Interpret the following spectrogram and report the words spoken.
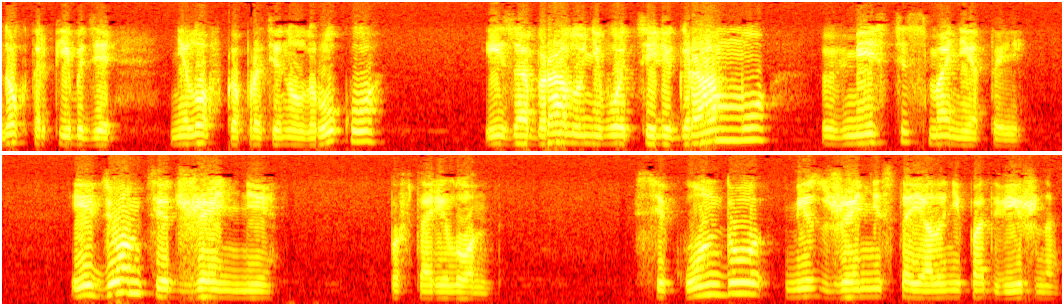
Доктор Пибоди неловко протянул руку и забрал у него телеграмму вместе с монетой. «Идемте, Дженни», — повторил он. Секунду мисс Дженни стояла неподвижно.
